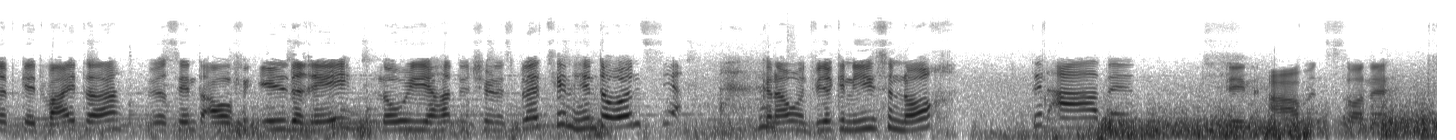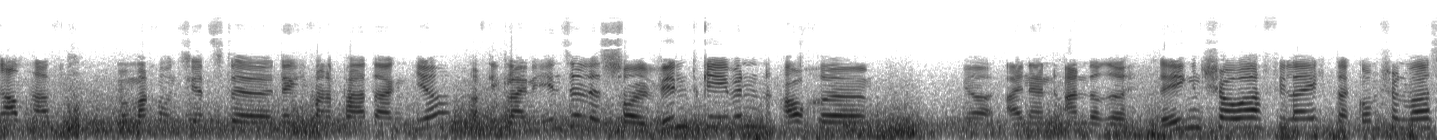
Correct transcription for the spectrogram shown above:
Roadtrip geht weiter. Wir sind auf Ile de Ré. Hat ein schönes Plätzchen hinter uns. Ja, Genau, und wir genießen noch den Abend. den Abendsonne. Traumhaft. Wir machen uns jetzt, äh, denke ich mal, ein paar Tage hier auf die kleine Insel. Es soll Wind geben, auch äh, ja, einen andere Regenschauer vielleicht, da kommt schon was.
